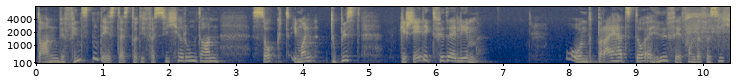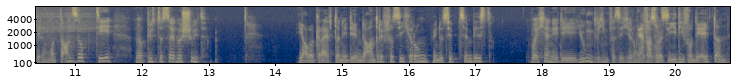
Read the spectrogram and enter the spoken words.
dann, wie findest du denn das, dass da die Versicherung dann sagt, ich meine, du bist geschädigt für dein Leben und brauchst da eine Hilfe von der Versicherung und dann sagt die, ja, bist du selber schuld. Ja, aber greift da nicht irgendeine andere Versicherung, wenn du 17 bist? Welcher nicht, die Jugendlichenversicherung? Ja, was weiß ich, die von den Eltern.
